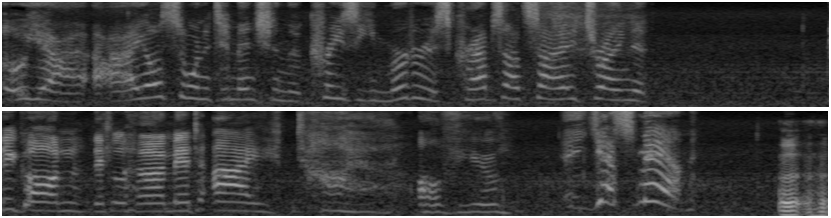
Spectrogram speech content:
Oh yeah, I also wanted to mention the crazy murderous crabs outside trying to. Begone, little hermit, I tire of you. Uh, Yes, ma'am. Uh huh.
